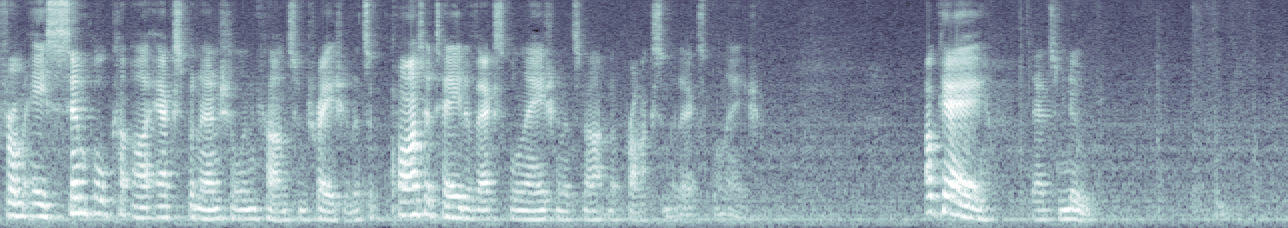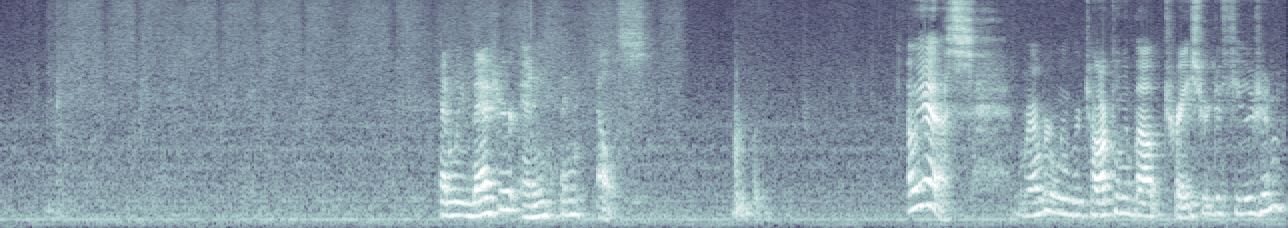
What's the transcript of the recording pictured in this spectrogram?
from a simple uh, exponential in concentration. It's a quantitative explanation, it's not an approximate explanation. Okay, that's nu. Can we measure anything else? Oh yes, remember we were talking about tracer diffusion?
